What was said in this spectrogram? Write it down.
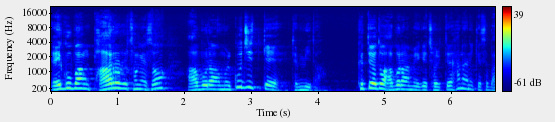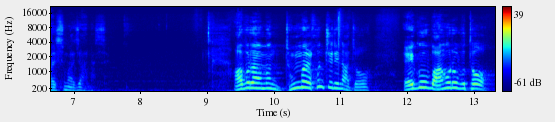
애굽왕 바로를 통해서 아브라함을 꾸짖게 됩니다. 그때도 아브라함에게 절대 하나님께서 말씀하지 않았어요. 아브라함은 정말 혼쭐이 나죠. 애굽 왕으로부터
